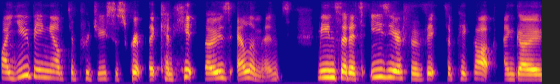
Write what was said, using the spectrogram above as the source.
by you being able to produce a script that can hit those elements means that it's easier for vic to pick up and go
